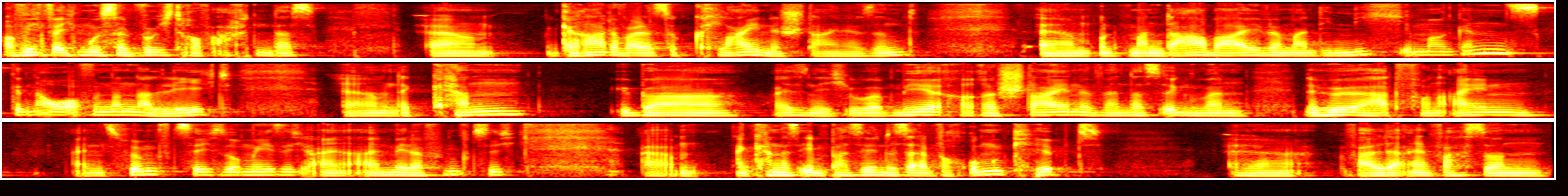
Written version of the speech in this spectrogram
Auf jeden Fall, ich muss halt wirklich darauf achten, dass ähm, gerade weil es so kleine Steine sind ähm, und man dabei, wenn man die nicht immer ganz genau aufeinander legt, ähm, da kann über, weiß nicht, über mehrere Steine, wenn das irgendwann eine Höhe hat von 1,50 so mäßig, 1,50 Meter, ähm, dann kann es eben passieren, dass er einfach umkippt, äh, weil der einfach so ein,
